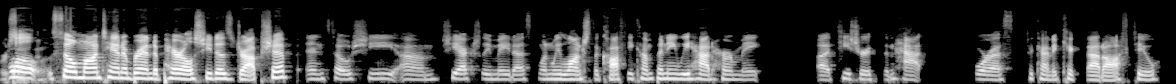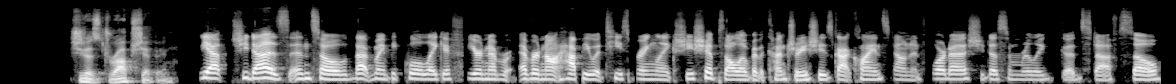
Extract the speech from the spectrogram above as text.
or well, something? Well, so Montana Brand Apparel, she does drop ship, and so she um she actually made us when we launched the coffee company. We had her make uh, t-shirts and hats for us to kind of kick that off too. She does drop shipping. Yep, she does. And so that might be cool. Like if you're never ever not happy with Teespring, like she ships all over the country. She's got clients down in Florida. She does some really good stuff. So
